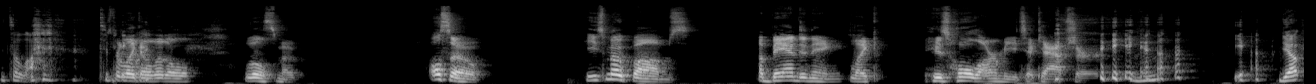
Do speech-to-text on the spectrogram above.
it's a lot. to for begin like a little little smoke. Also, he smoke bombs, abandoning like his whole army to capture yeah. Mm-hmm. yeah. Yep.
